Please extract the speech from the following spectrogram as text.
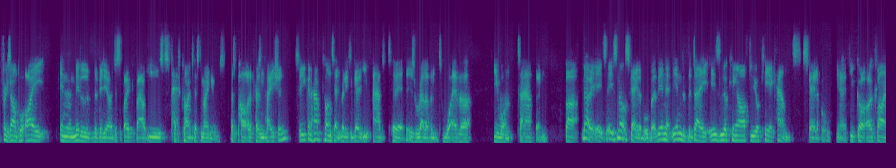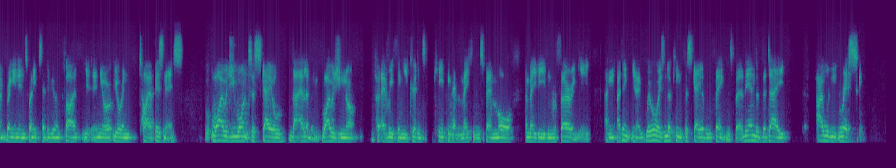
for example, I in the middle of the video I just spoke about, used test client testimonials as part of the presentation. So you can have content ready to go that you add to it that is relevant to whatever you want to happen. But no, it's it's not scalable. But then at the end of the day, is looking after your key accounts scalable? You know, if you've got a client bringing in twenty percent of your client in your your entire business, why would you want to scale that element? Why would you not put everything you could into keeping them and making them spend more and maybe even referring you? And I think, you know, we're always looking for scalable things, but at the end of the day, I wouldn't risk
